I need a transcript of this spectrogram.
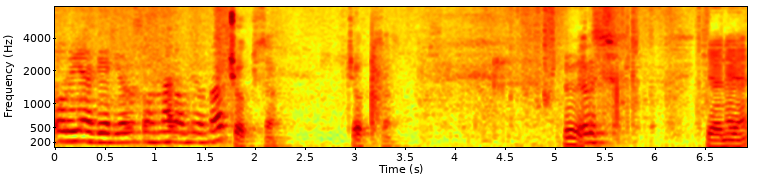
oraya veriyoruz. Onlar alıyorlar. Çok güzel. Çok güzel. Evet. Evet. Yani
